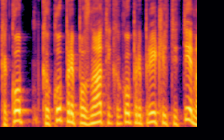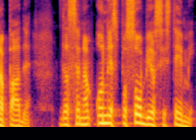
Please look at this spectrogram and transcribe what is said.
Kako, kako prepoznati, kako preprečiti te napade, da se nam onesposobijo sistemi,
